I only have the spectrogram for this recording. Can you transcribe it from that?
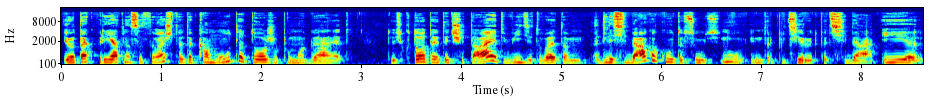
и вот так приятно осознавать, что это кому-то тоже помогает. То есть кто-то это читает, видит в этом для себя какую-то суть, ну, интерпретирует под себя. И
